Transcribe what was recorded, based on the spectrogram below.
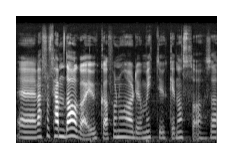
I hvert fall fem dager i uka, for nå har det jo midtuken også. Så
